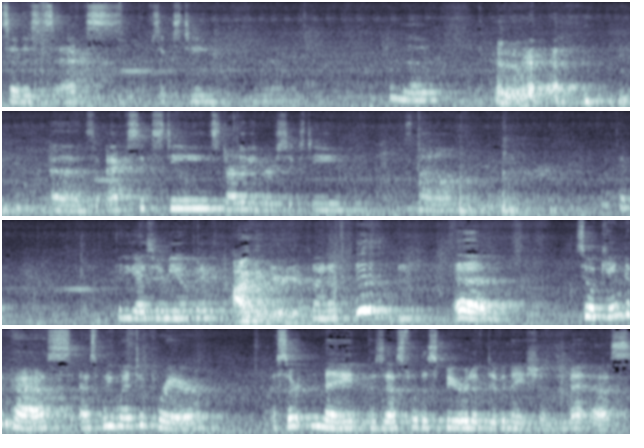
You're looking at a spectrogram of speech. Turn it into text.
So this is Acts 16. Hello. Hello. Uh, so Acts 16, starting at verse 16. It's not on. Okay. Can you guys hear me okay? I can hear you. Kind of. um, so it came to pass, as we went to prayer, a certain maid possessed with a spirit of divination met us,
